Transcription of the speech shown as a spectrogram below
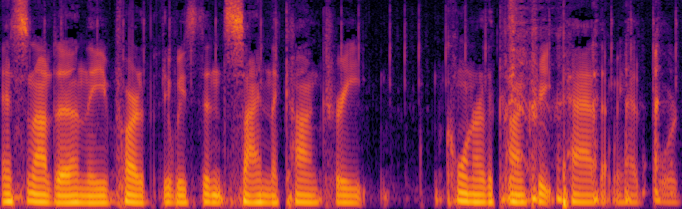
It's not on the part of the, we didn't sign the concrete corner of the concrete pad that we had poured.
